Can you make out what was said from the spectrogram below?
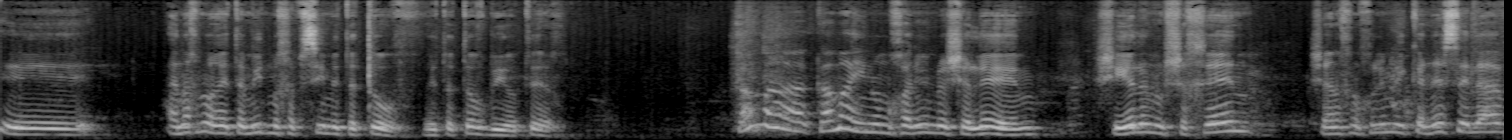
אה, אנחנו הרי תמיד מחפשים את הטוב, ואת הטוב ביותר. כמה, כמה היינו מוכנים לשלם שיהיה לנו שכן שאנחנו יכולים להיכנס אליו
